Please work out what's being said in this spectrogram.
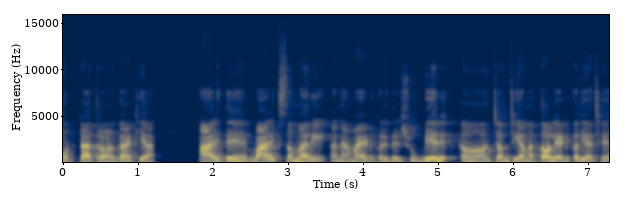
મોટા ત્રણ ગાંઠિયા આ રીતે બારીક સમારી અને આમાં એડ કરી દઈશું. બે ચમચી આમાં તલ એડ કર્યા છે.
